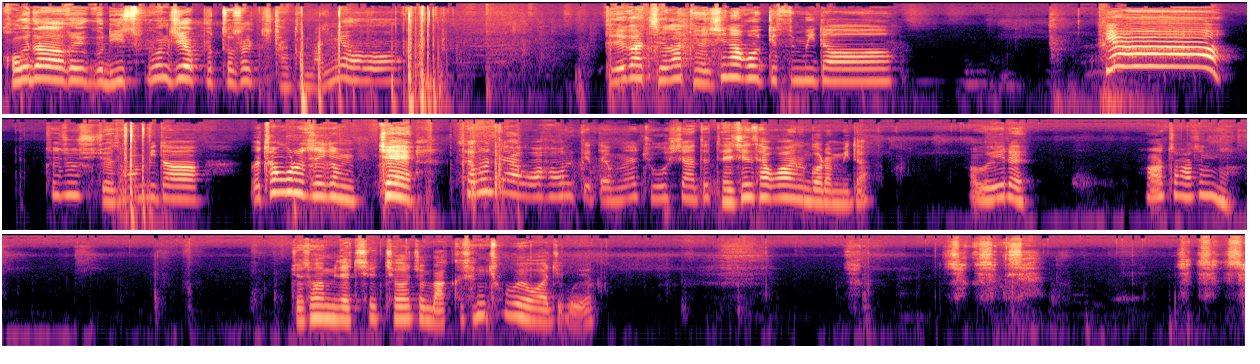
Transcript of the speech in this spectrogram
거기다가 그리고 리스폰 지역부터 설치 잠깐만요. 제가 제가 대신하고 있겠습니다. 야! 최준 씨 죄송합니다. 어, 참고로 지금 제 세 번째 하고 하고 있기 때문에 주호 씨한테 대신 사과하는 거랍니다. 아 왜 이래? 아 짜증나. 죄송합니다. 제가 좀 마크 생초 보여가지고요. 샥샥샥. 샥샥샥.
